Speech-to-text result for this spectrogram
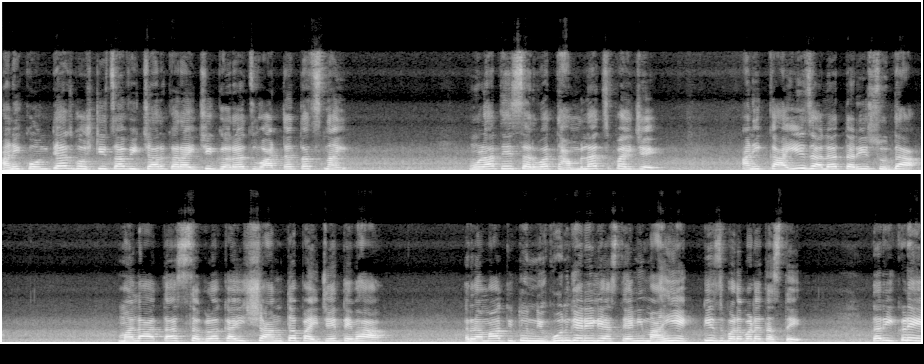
आणि कोणत्याच गोष्टीचा विचार करायची गरज वाटतच नाही. मुळात हे सर्व थांबलंच पाहिजे. आणि काही झालं तरीसुद्धा मला आता सगळं काही शांत पाहिजे तेव्हा रमा तिथून निघून गेलेली असते आणि माही एकटीच बडबडत असते. तर इकडे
